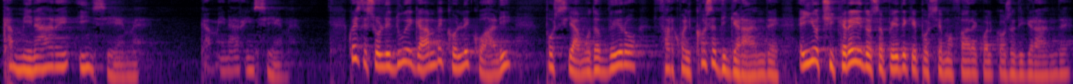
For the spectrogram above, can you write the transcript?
camminare insieme, camminare insieme. Queste sono le due gambe con le quali possiamo davvero fare qualcosa di grande e io ci credo, sapete che possiamo fare qualcosa di grande.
